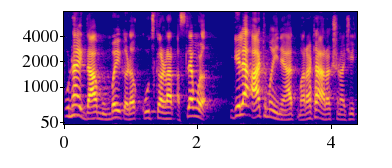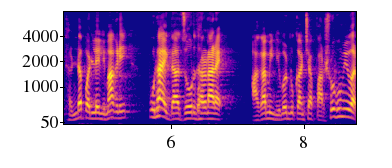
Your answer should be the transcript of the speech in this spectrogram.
पुन्हा एकदा मुंबईकडे कूच करणार असल्यामुळं गेल्या आठ महिन्यात मराठा आरक्षणाची थंड पडलेली मागणी पुन्हा एकदा जोर धरणार आहे. आगामी निवडणुकांच्या पार्श्वभूमीवर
